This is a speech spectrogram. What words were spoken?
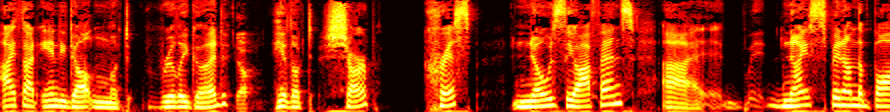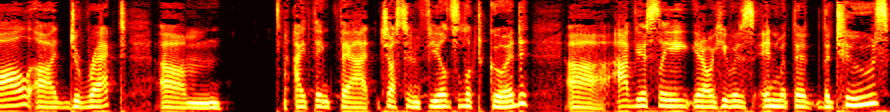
I thought Andy Dalton looked really good. Yep. He looked sharp, crisp, knows the offense, uh, nice spin on the ball, uh, direct. Um, I think that Justin Fields looked good. Uh, obviously, you know, he was in with the, the twos,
